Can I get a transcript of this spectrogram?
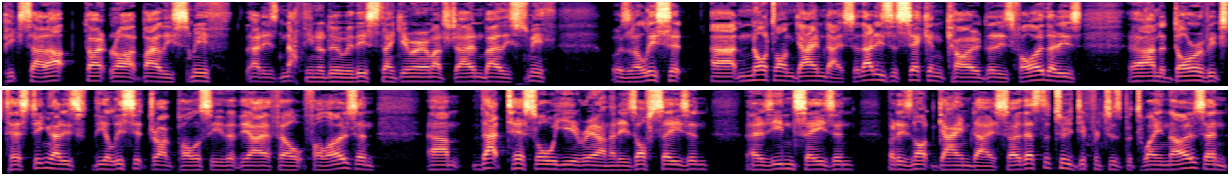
picks that up. Don't write Bailey Smith. That is nothing to do with this. Thank you very much, Jaden. Bailey Smith was an illicit, uh, not on game day. So that is the second code that is followed. That is uh, under Dorovich testing. That is the illicit drug policy that the AFL follows. And um, that tests all year round. That is off season, that is in season, but is not game day. So that's the two differences between those. And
